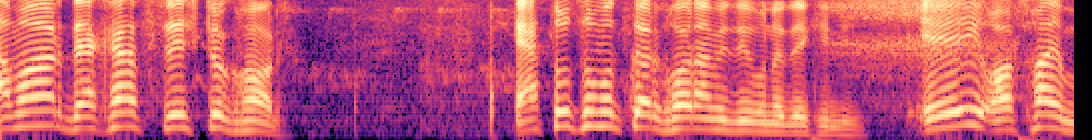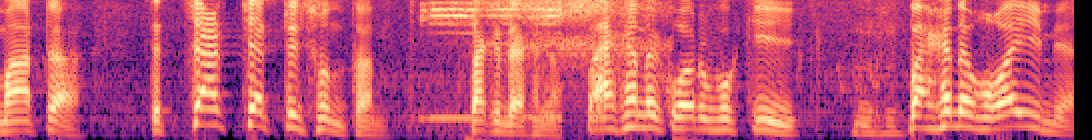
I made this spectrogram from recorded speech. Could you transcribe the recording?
আমার দেখা শ্রেষ্ঠ ঘর। এত চমৎকার ঘর আমি জীবনে দেখিনি। এই অসহায় মাটা চার চারটে সন্তান তাকে দেখে না। পায়খানা করব কি? পায়খানা হয়ই না।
